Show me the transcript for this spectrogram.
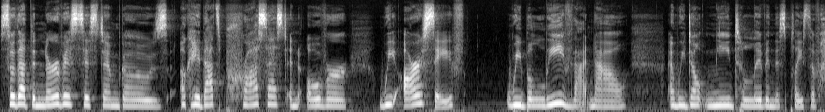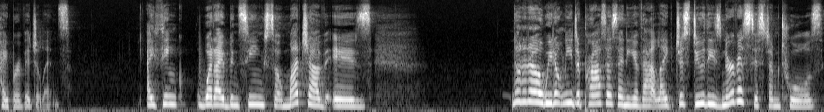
so that the nervous system goes, okay, that's processed and over. We are safe. We believe that now, and we don't need to live in this place of hypervigilance. I think what I've been seeing so much of is no, no, no, we don't need to process any of that. Like, just do these nervous system tools,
